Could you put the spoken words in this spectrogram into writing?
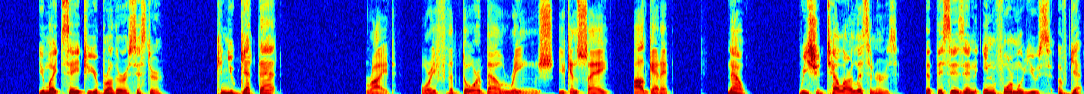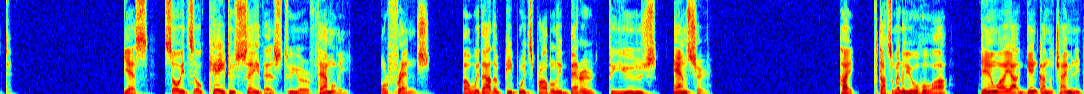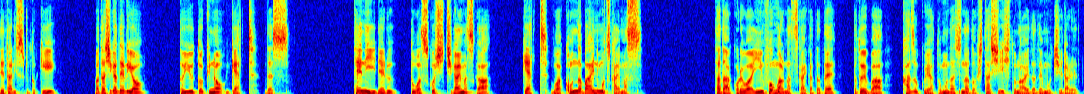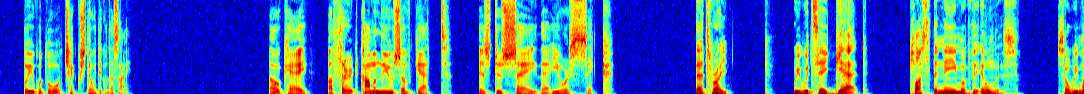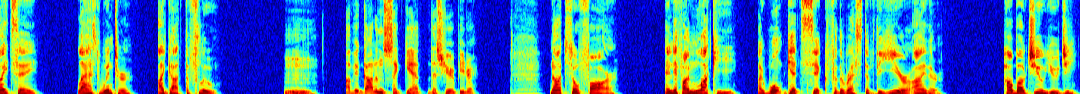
you might say to your brother or sister, Can you get that? Right. Or if the doorbell rings, you can say, I'll get it. Now, we should tell our listeners that this is an informal use of get. Yes, so it's okay to say this to your family or friends, but with other people, it's probably better to use answer. はい、二つ目の用法は、電話や玄関のチャイムに出たりするとき、私が出るよ という時の get です。手に入れるとは少し違いますが、get はこんな場合にも使えます。ただこれはインフォーマルな使い方で、例えば家族や友達など親しい人の間で用いられるということをチェックしておいてください。Okay, a third common use of get is to say that you're sick. That's right. We would say get plus the name of the illness. So we might say, Last winter, I got the flu. Hmm, have you gotten sick yet this year, Peter? Not so far. And if I'm lucky, I won't get sick for the rest of the year either. How about you, Yuji?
